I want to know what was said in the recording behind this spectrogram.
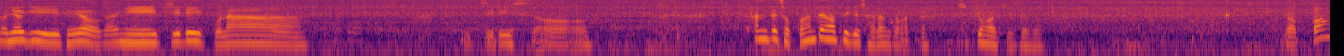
저녁이 되어가니 입질이 있구나. 입질이 있어. 한대 접고 한 대만 피길 잘한 것 같다. 집중할 수 있어서. 드라빵.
